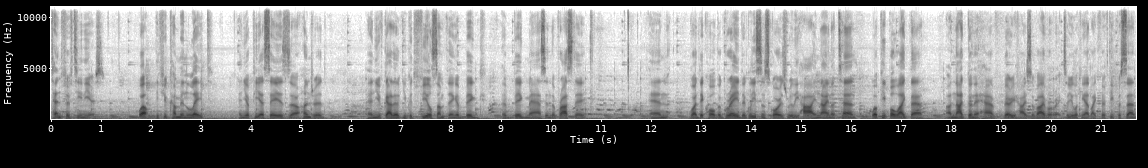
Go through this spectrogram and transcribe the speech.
10, 15 years. Well, if you come in late and your PSA is 100, and you've got a, you could feel something, a big, a big mass in the prostate, and what they call the grade, the Gleason score is really high, 9 or 10, well, people like that are not going to have very high survival rate. So you're looking at like 50%.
